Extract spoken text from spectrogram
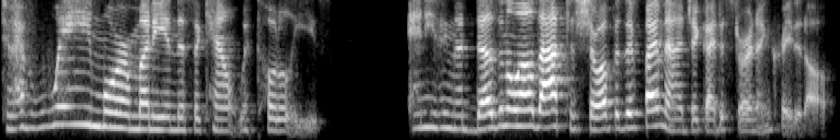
to have way more money in this account with total ease? Anything that doesn't allow that to show up as if by magic, I destroy and uncreate it all.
